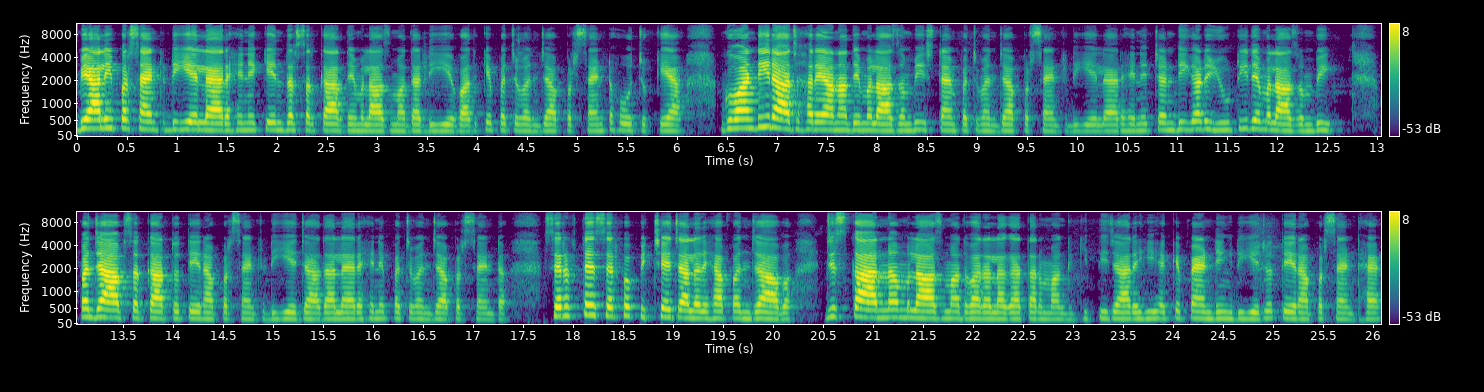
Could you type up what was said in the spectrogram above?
42% ਡੀਏ ਲੈ ਰਹੇ ਨੇ। ਕੇਂਦਰ ਸਰਕਾਰ ਦੇ ਮੁਲਾਜ਼ਮਾਂ ਦਾ ਡੀਏ ਵੱਧ ਕੇ 55% ਹੋ ਚੁੱਕਿਆ। ਗਵਾਂਡੀ ਰਾਜ ਹਰਿਆਣਾ ਦੇ ਮੁਲਾਜ਼ਮ ਵੀ ਇਸ ਟਾਈਮ 55% ਡੀਏ ਲੈ ਰਹੇ ਨੇ। ਚੰਡੀਗੜ੍ਹ ਯੂਟੀ ਦੇ ਮੁਲਾਜ਼ਮ ਵੀ ਪੰਜਾਬ ਸਰਕਾਰ ਤੋਂ 13% ਡੀਏ ਜ਼ਿਆਦਾ ਲੈ ਰਹੇ ਨੇ। 55% ਸਿਰਫ ਤੇ ਸਿਰਫ ਪਿੱਛੇ ਚੱਲ ਰਿਹਾ ਪੰਜਾਬ, ਜਿਸ ਕਾਰਨ ਮੁਲਾਜ਼ਮਾਂ ਦੁਆਰਾ ਲਗਾਤਾਰ ਮੰਗ ਕੀਤੀ ਜਾ ਰਹੀ ਹੈ ਕਿ ਪੈਂਡਿੰਗ ਡੀਏ ਜੋ 13% ਹੈ,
